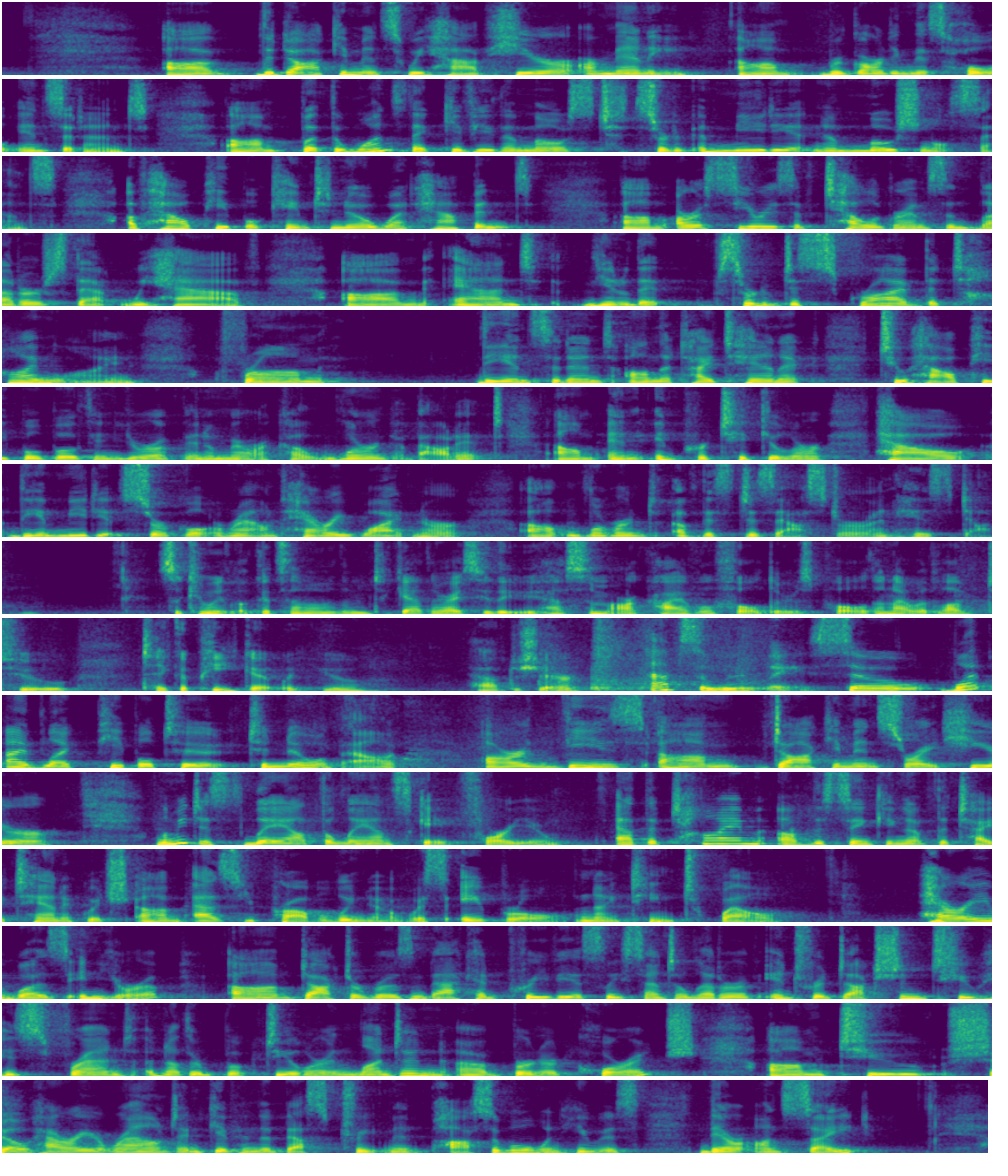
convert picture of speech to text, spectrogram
Uh, the documents we have here are many um, regarding this whole incident, um, but the ones that give you the most sort of immediate and emotional sense of how people came to know what happened um, are a series of telegrams and letters that we have, um, and you know that sort of describe the timeline from the incident on the Titanic to how people both in Europe and America learned about it, um, and in particular, how the immediate circle around Harry Widener uh, learned of this disaster and his death. So, can we look at some of them together? I see that you have some archival folders pulled, and I would love to take a peek at what you have to share. Absolutely. So, what I'd like people to, to know about are these um, documents right here. Let me just lay out the landscape for you. At the time of the sinking of the Titanic, which, um, as you probably know, was April 1912, Harry was in Europe. Um, Dr. Rosenbach had previously sent a letter of introduction to his friend, another book dealer in London, uh, Bernard Quaritch, um, to show Harry around and give him the best treatment possible when he was there on site.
